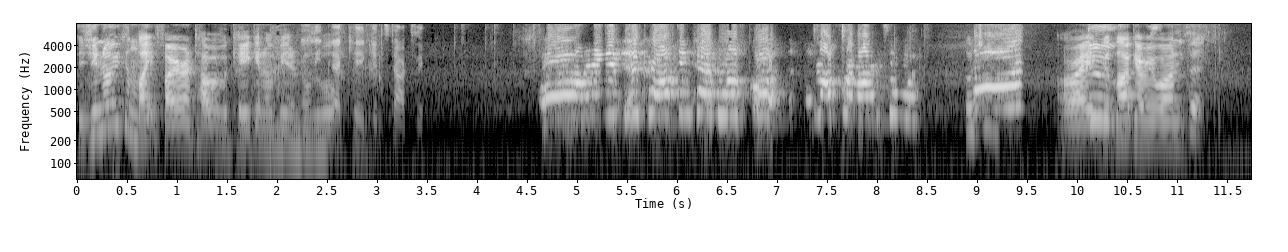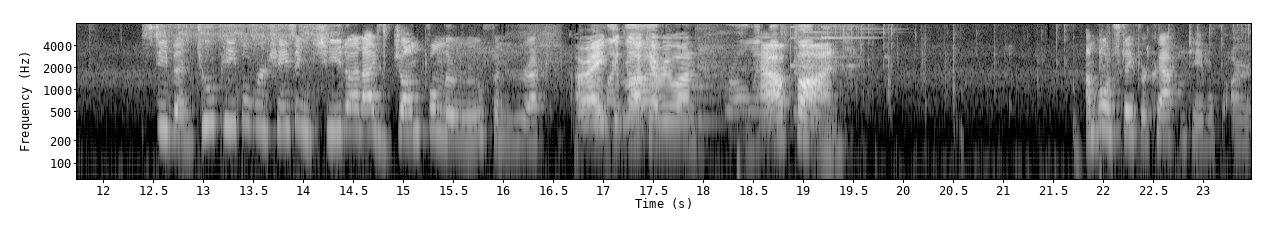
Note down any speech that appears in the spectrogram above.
Did you know you can light fire on top of a cake and it'll be invisible? Don't eat invisible? that cake. It's toxic. Oh, I need a crafting table. I've got enough for an sword. Let's Alright, good luck everyone. Steven. Steven, two people were chasing cheetah, and I jumped from the roof and wrecked. Alright, Oh my good luck everyone. We're all in Have fun. I'm going straight for crafting table for iron.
